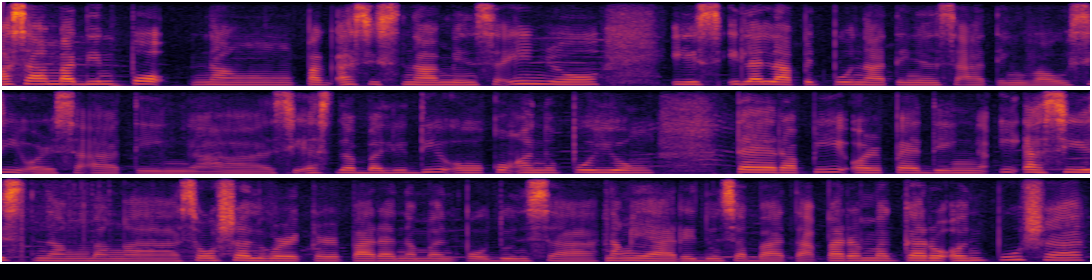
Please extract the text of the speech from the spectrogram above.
Kasama din po ng pag-assist namin sa inyo is ilalapit po natin yan sa ating VAUSI or sa ating ah, CSWDO kung ano po yung therapy or pwedeng i-assist ng mga social worker para naman po dun sa nangyari dun sa bata para magkaroon po siya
